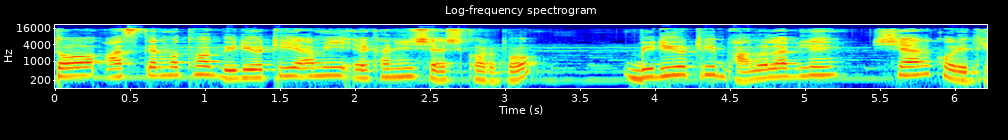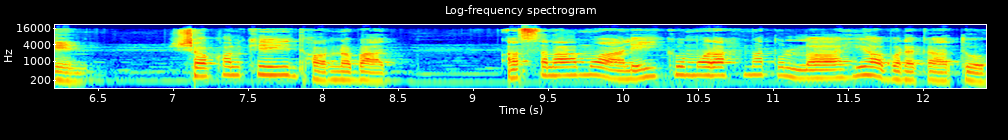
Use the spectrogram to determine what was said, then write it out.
তো আজকের মতো ভিডিওটি আমি এখানেই শেষ করব। ভিডিওটি ভালো লাগলে শেয়ার করে দিন। সকলকেই ধন্যবাদ। আসসালামু আলাইকুম রহমতুল্লাহ আবরাকাতুহ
